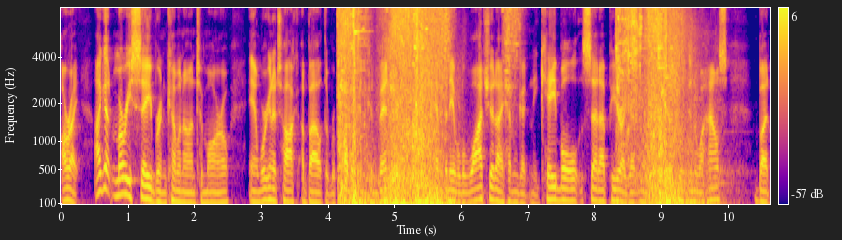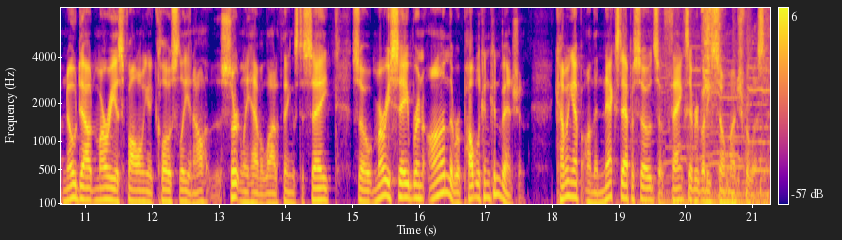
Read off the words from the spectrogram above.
All right, I got Murray Sabrin coming on tomorrow, and we're going to talk about the Republican convention. I haven't been able to watch it. I haven't got any cable set up here. I got moved into a house, but no doubt Murray is following it closely, and I'll certainly have a lot of things to say. So Murray Sabrin on the Republican convention coming up on the next episode. So thanks everybody so much for listening.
